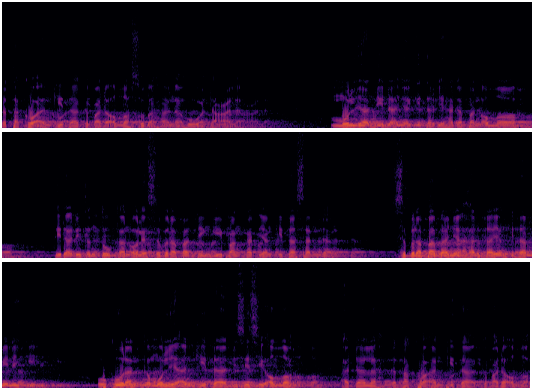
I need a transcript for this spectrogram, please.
ketakwaan kita kepada Allah Subhanahu wa taala? Mulia tidaknya kita di hadapan Allah tidak ditentukan oleh seberapa tinggi pangkat yang kita sandang Seberapa banyak harta yang kita miliki. Ukuran kemuliaan kita di sisi Allah Adalah ketakwaan kita kepada Allah.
